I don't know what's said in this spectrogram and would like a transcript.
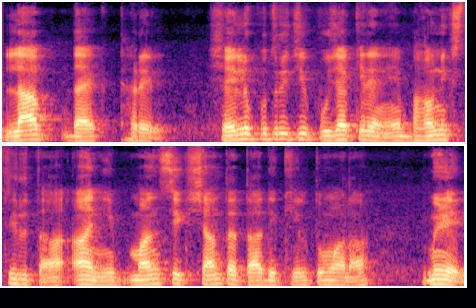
लाभदायक ठरेल. शैलपुत्रीची पूजा केल्याने भावनिक स्थिरता आणि मानसिक शांतता देखील तुम्हाला मिळेल.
